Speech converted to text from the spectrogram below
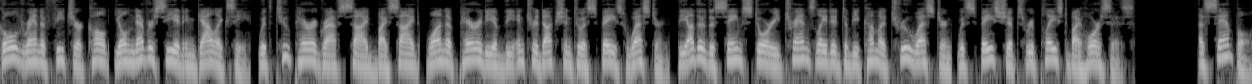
Gold ran a feature called You'll Never See It in Galaxy, with two paragraphs side by side, one a parody of the introduction to a space western, the other the same story translated to become a true western, with spaceships replaced by horses. A sample,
